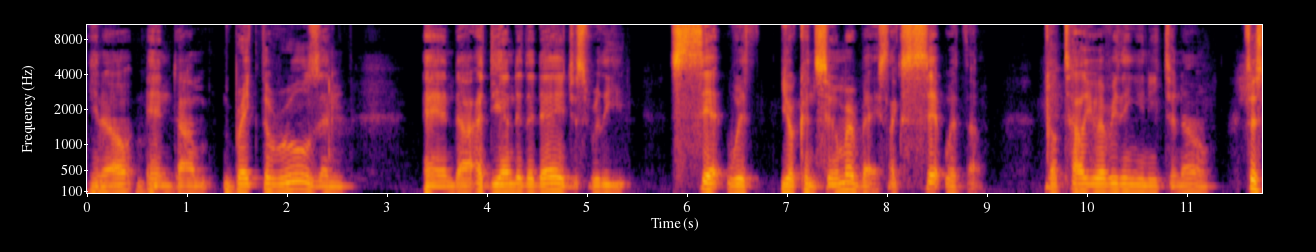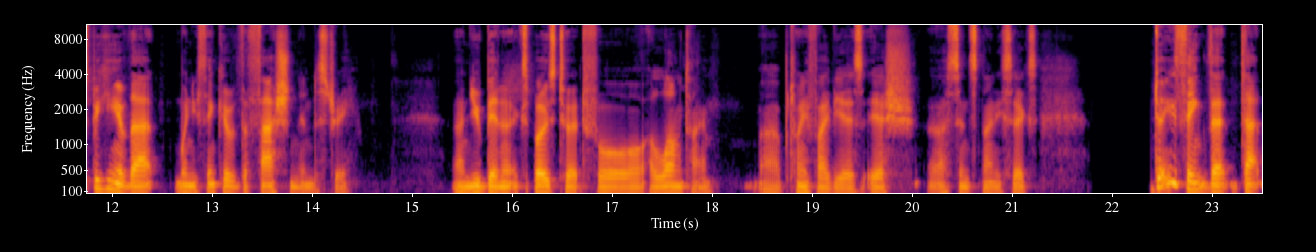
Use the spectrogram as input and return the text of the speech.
you know, Mhm. and um, break the rules and and uh, at the end of the day, just really sit with your consumer base, like sit with them. They'll tell you everything you need to know. So speaking of that, when you think of the fashion industry, and you've been exposed to it for a long time, uh, 25 years ish uh, since 96, don't you think that that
